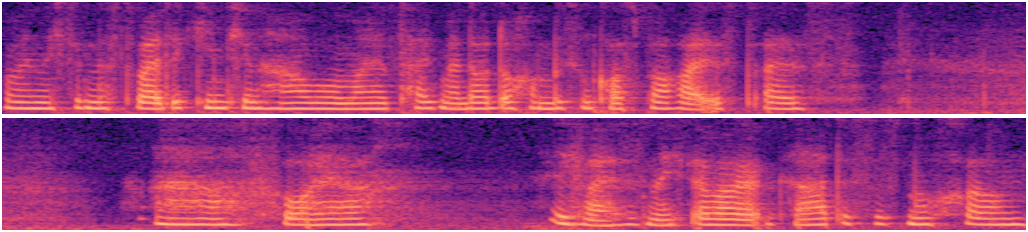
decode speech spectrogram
wenn ich dann das zweite Kindchen habe und meine Zeit mir dort doch ein bisschen kostbarer ist als äh, vorher. Ich weiß es nicht, aber gerade ist es noch. Ähm,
